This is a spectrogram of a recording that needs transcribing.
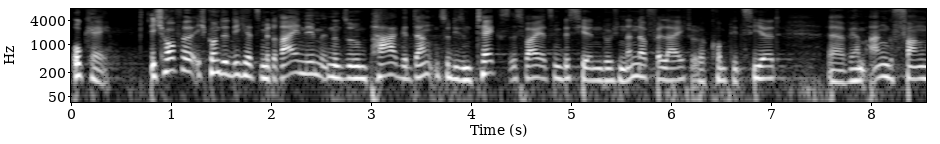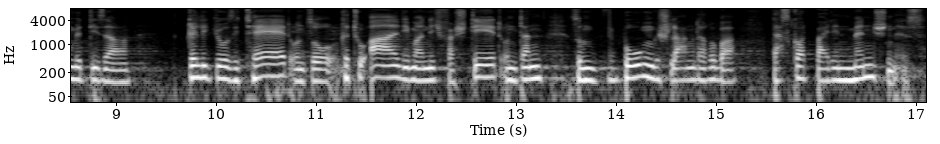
Okay, ich hoffe, ich konnte dich jetzt mit reinnehmen in so ein paar Gedanken zu diesem Text. Es war jetzt ein bisschen durcheinander vielleicht oder kompliziert. Äh, wir haben angefangen mit dieser Religiosität und so Ritualen, die man nicht versteht und dann so einen Bogen geschlagen darüber, dass Gott bei den Menschen ist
